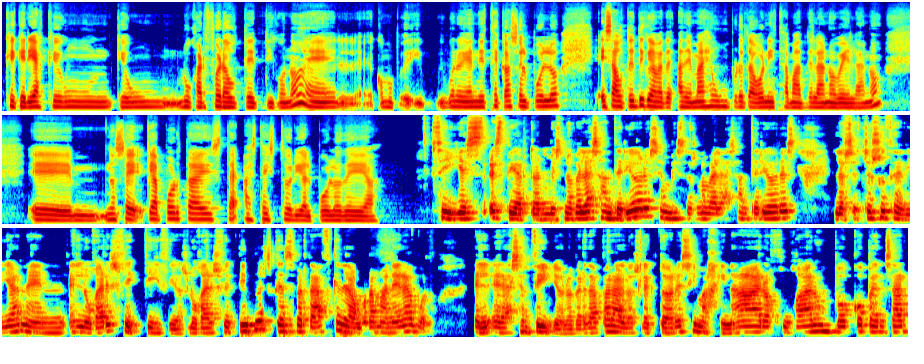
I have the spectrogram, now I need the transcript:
que querías que un, que un lugar fuera auténtico, ¿no? y, bueno, en este caso el pueblo es auténtico y además es un protagonista más de la novela, ¿no? Eh, no sé, ¿qué aporta esta, a esta historia el pueblo de Ea? Sí, es, cierto. En mis novelas anteriores, en mis dos novelas anteriores, los hechos sucedían en, lugares ficticios. Lugares ficticios que es verdad que de alguna manera, bueno, era sencillo, ¿no? ¿Verdad? Para los lectores imaginar o jugar un poco, pensar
